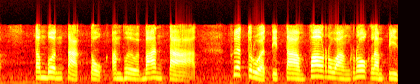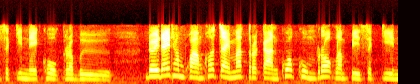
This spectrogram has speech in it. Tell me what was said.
บ ตำบลตากตก อำเภอบ้านตาก เพื่อตรวจติดตามเฝ้าระวังโรคลำปีสกินในโคกระบือ โดยได้ทำความเข้าใจมาตรการควบคุมโรคลำปีสกิน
